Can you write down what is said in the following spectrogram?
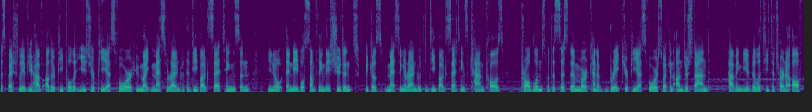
especially if you have other people that use your PS4 who might mess around with the debug settings and, you know, enable something they shouldn't because messing around with the debug settings can cause problems with the system or kind of break your PS4. So I can understand having the ability to turn it off.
